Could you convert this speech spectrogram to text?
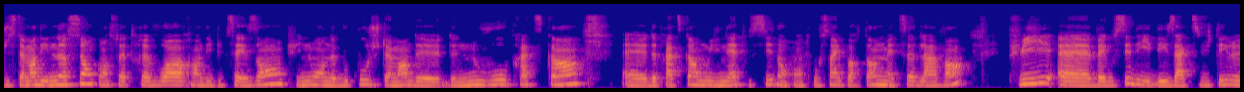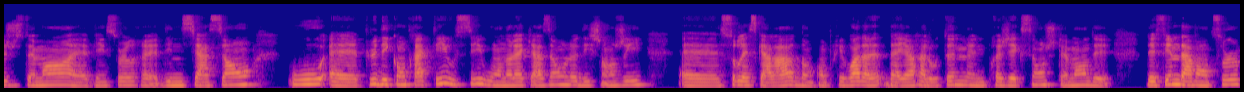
justement des notions qu'on souhaite revoir en début de saison. Puis nous, on a beaucoup justement de, nouveaux pratiquants, euh, de pratiquants en moulinette aussi. Donc, on trouve ça important de mettre ça de l'avant. Puis, euh, ben aussi des, activités, là, justement, euh, bien sûr, d'initiation ou plus décontractées aussi, où on a l'occasion d'échanger sur l'escalade. Donc, on prévoit d'ailleurs à l'automne une projection justement de films d'aventure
